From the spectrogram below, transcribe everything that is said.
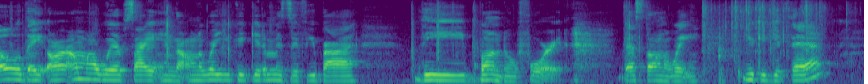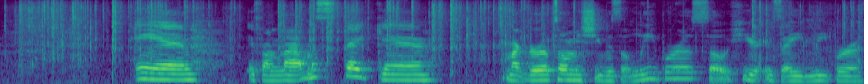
Oh, they are on my website and the only way you could get them is if you buy the bundle for it. That's the only way you could get that. And if I'm not mistaken, my girl told me she was a Libra. So here is a Libra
